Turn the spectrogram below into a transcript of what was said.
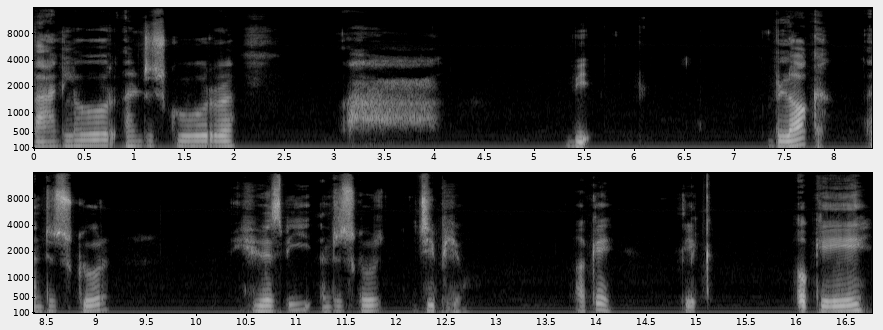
Bangalore underscore block underscore USB underscore GPO okay click ok.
